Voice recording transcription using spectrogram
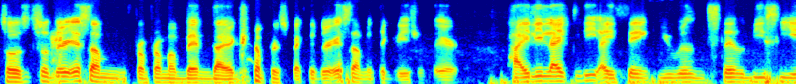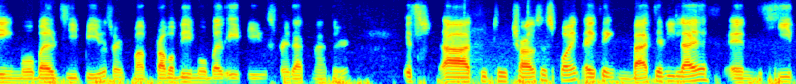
So so there is some from from a Venn diagram perspective, there is some integration there. Highly likely, I think you will still be seeing mobile GPUs or probably mobile APUs for that matter. It's uh to, to Charles's point, I think battery life and heat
